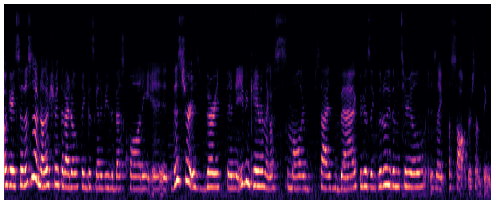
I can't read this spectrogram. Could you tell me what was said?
Okay, so this is another shirt that I don't think is going to be the best quality. It, this shirt is very thin. It even came in like a smaller sized bag because like literally the material is like a sock or something.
